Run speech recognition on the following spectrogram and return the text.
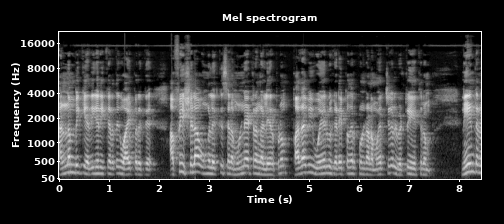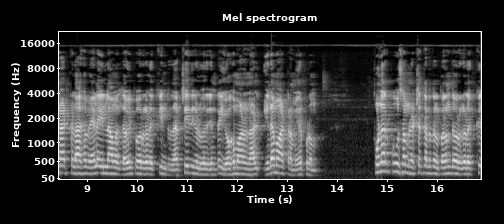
தன்னம்பிக்கை அதிகரிக்கிறதுக்கு வாய்ப்பு இருக்குது அஃபீஷியலாக உங்களுக்கு சில முன்னேற்றங்கள் ஏற்படும். பதவி உயர்வு கிடைப்பதற்குண்டான முயற்சிகள் வெற்றியை தரும் நீண்ட நாட்களாக வேலை இல்லாமல் தவிப்பவர்களுக்கு இன்று நற்செய்திகள் வருகின்ற யோகமான நாள். இடமாற்றம் ஏற்படும். புனர்பூசம் நட்சத்திரத்தில் பிறந்தவர்களுக்கு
